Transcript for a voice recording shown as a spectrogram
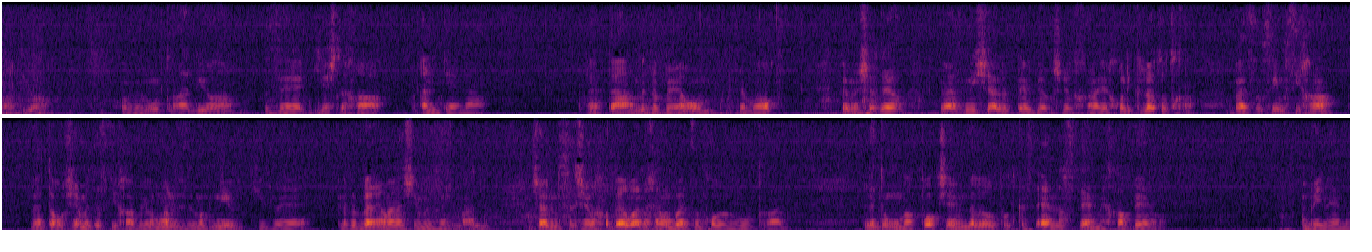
רדיו? חובבות רדיו זה, יש לך אנטנה, ואתה מדבר או עושה מוח, ומשדר, ואז מי שעל התדר שלך יכול לקלוט אותך, ואז עושים שיחה, ואתה רושם את השיחה ביומן, וזה מגניב, כי זה לדבר עם אנשים על. עכשיו, הנושא שמחבר ביניכם הוא בעצם חובבות רדיו. לדוגמה, פה כשאני מדבר בפודקאסט, אין נושא מחבר בינינו.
